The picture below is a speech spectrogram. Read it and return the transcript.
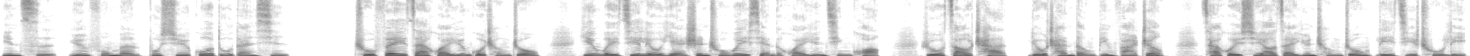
因此孕妇们不需过度担心。除非在怀孕过程中，因为肌瘤衍生出危险的怀孕情况，如早产、流产等并发症，才会需要在孕程中立即处理。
